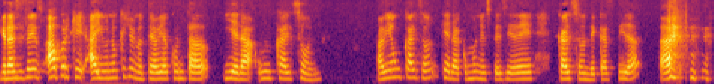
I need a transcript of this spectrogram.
gracias a Dios, ah, porque hay uno que yo no te había contado y era un calzón. Había un calzón que era como una especie de calzón de castidad,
